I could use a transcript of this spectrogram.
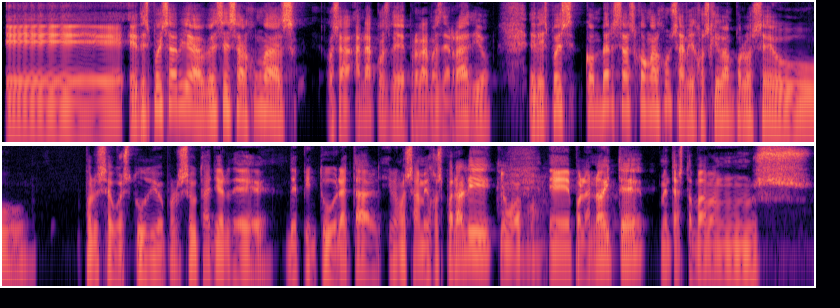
E, eh, e despois había a veces algunhas o sea, anacos de programas de radio, e despois conversas con algúns amigos que iban polo seu polo seu estudio, polo seu taller de, de pintura e tal. Iban os amigos por ali, que guapo. Eh, pola noite, mentras tomaban uns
